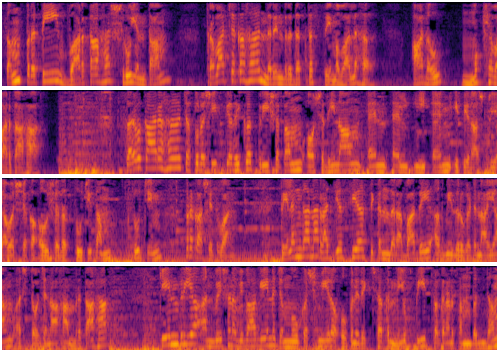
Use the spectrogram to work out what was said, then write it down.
सम्प्रति वार्ता श्रूयन्ताम्, प्रवाचक नरेन्द्रदत्त सेमवाल। आदौ मुख्यवार्ता। सर्वकार चतुरशीत्यधिक त्रिशतं औषधीनां एनएलईएम इति राष्ट्रियावश्यक औषध सूचिं प्रकाशितवान्। तेलंगाना राज्यस्य सिकन्दराबादे अग्निदुर्घटनायाम् अष्टौ जना मृता। केंद्रीय अन्वेषण विभागेन जम्मूकश्मीर उपनिरीक्षक नियुक्ति प्रकरण सम्बद्धं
